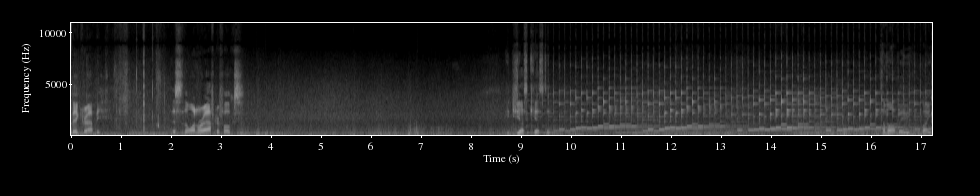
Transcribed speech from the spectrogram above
Big crappie. This is the one we're after, folks. He just kissed it. Come on, baby, bite.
